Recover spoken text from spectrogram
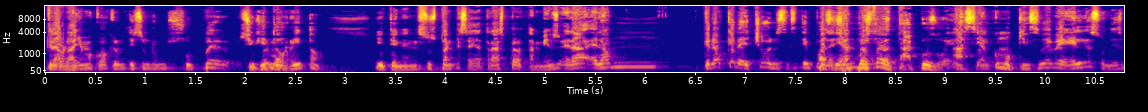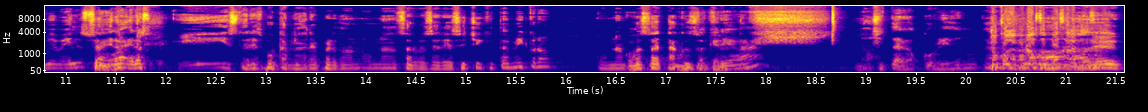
que la verdad yo me acuerdo que era un tasting room súper Chiquito. morrito y tienen sus tanques ahí atrás pero también era era un creo que de hecho en este tiempo Parecía hacían, puesto de tacos, güey. hacían como 15 BBLs o 10 BBLs o sea Sí, era, era Y estaría poca madre, perdón. Una cervecería así chiquita, micro, con una puesta de tacos. con taquería. No se te había ocurrido nunca. Tacos de canasta, No, pásale, pásale. eh,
